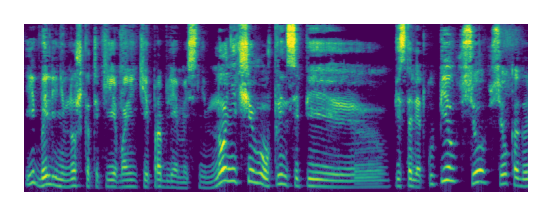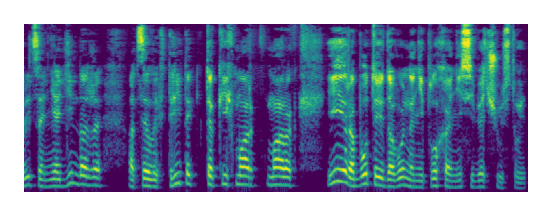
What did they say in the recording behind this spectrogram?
И были немножко такие маленькие проблемы с ним. Но ничего, в принципе, пистолет купил, все, все, как говорится, не один даже, а целых три так, таких марк, марок. И работают довольно неплохо, они себя чувствуют.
